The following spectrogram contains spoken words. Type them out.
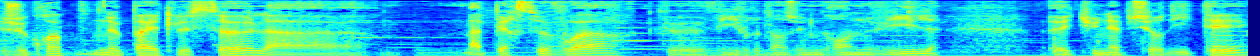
Je crois ne pas être le seul à m'apercevoir que vivre dans une grande ville est une absurdité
